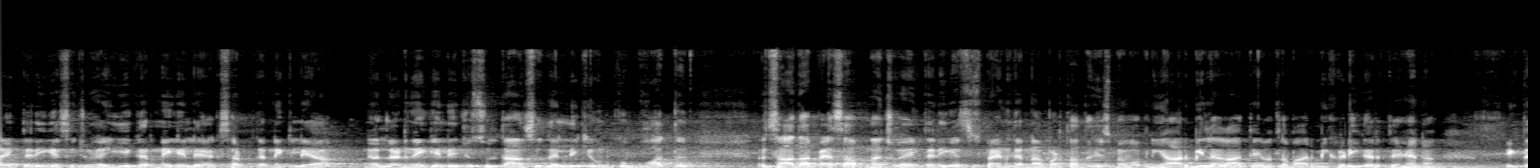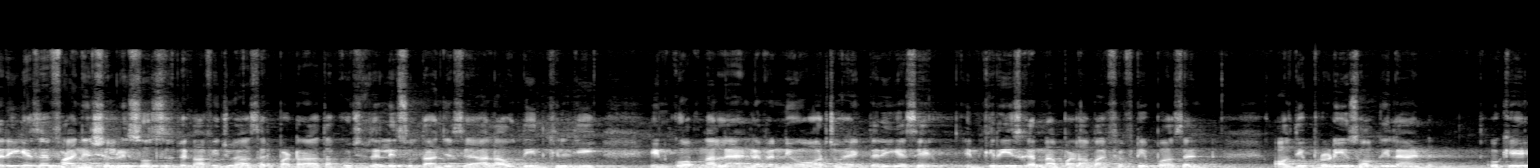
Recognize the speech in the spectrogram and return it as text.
एक तरीके से जो है, ये करने के लिए एक्सेप्ट करने के लिए या लड़ने के लिए जो सुल्तान से दिल्ली के, उनको बहुत ज़्यादा पैसा अपना जो है, एक तरीके से स्पेंड करना पड़ता था, जिसमें वो अपनी आर्मी लगाते हैं मतलब आर्मी खड़ी करते हैं ना। एक तरीके से फाइनेंशियल रिसोर्सेज पे काफ़ी जो है असर पड़ रहा था, कुछ दिल्ली सुल्तान जैसे अलाउद्दीन खिलजी, इनको अपना लैंड रेवेन्यू और जो है, एक तरीके से इंक्रीज करना पड़ा by fifty percent of the produce of the land okay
